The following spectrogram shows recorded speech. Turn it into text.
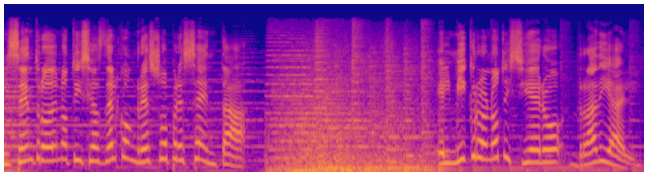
El Centro de Noticias del Congreso presenta el micro noticiero radial.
